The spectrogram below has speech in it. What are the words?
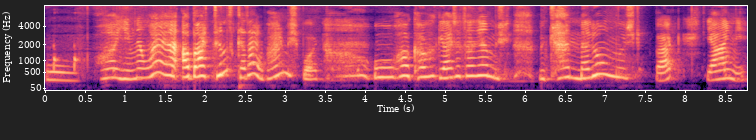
Oha yemin var ya abarttığınız kadar varmış bu arada. Oha kanka gerçekten yani mü- mükemmel olmuş. Bak yani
